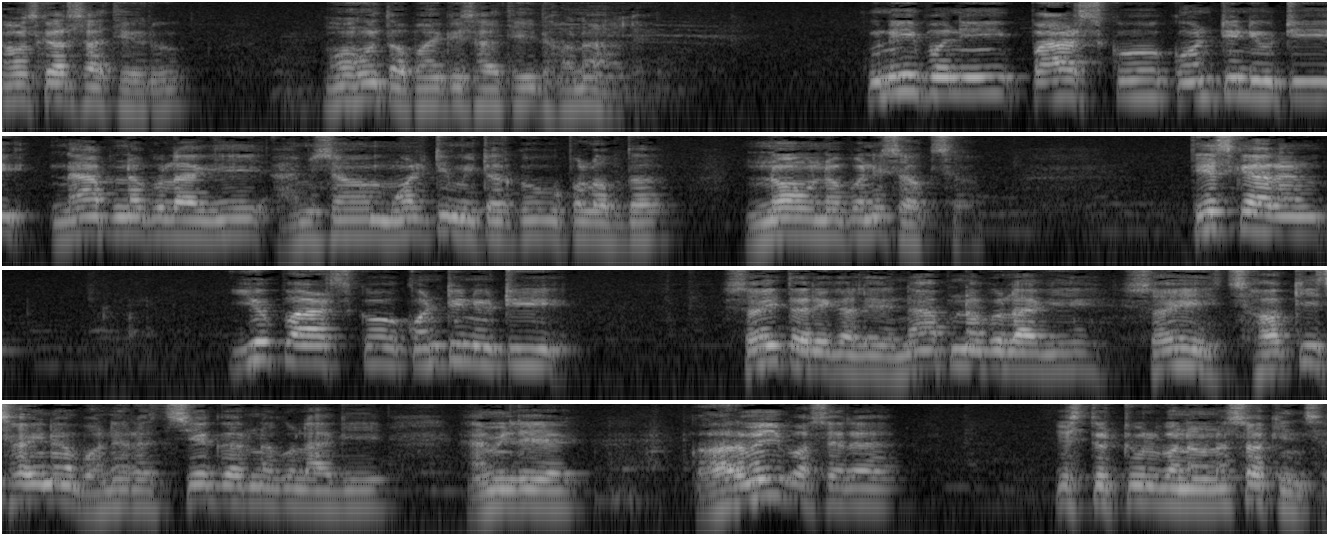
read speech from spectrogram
नमस्कार साथीहरू। म हुँ तपाईँकै साथी धन हाले। कुनै पनि पार्ट्सको कन्टिन्युटी नाप्नको लागि हामीसँग मल्टिमिटरको उपलब्ध नहुन पनि सक्छ। त्यसकारण यो पार्ट्सको कन्टिन्युटी सही तरिकाले नाप्नको लागि सही छ कि छैन भनेर चेक गर्नको लागि हामीले घरमै बसेर यस्तो टुल बनाउन सकिन्छ।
